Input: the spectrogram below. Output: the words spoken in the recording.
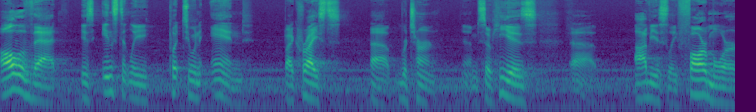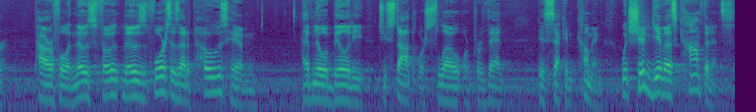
all of that is instantly put to an end by Christ's uh, return. Um, so, he is. Uh, obviously far more powerful, and those, fo- those forces that oppose him have no ability to stop or slow or prevent his second coming, which should give us confidence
